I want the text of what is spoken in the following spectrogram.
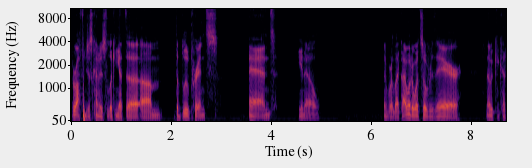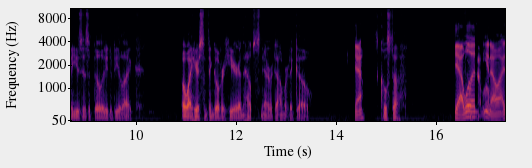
We're often just kind of just looking at the um the blueprints and you know and we're like i wonder what's over there. Then we can kind of use his ability to be like oh i hear something over here and that helps us narrow down where to go. Yeah. It's cool stuff Yeah, well, and, you know, I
